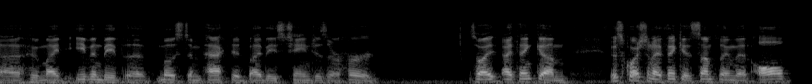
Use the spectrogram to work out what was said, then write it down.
uh, who might even be the most impacted by these changes are heard? So I, I think um, this question, I think, is something that all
